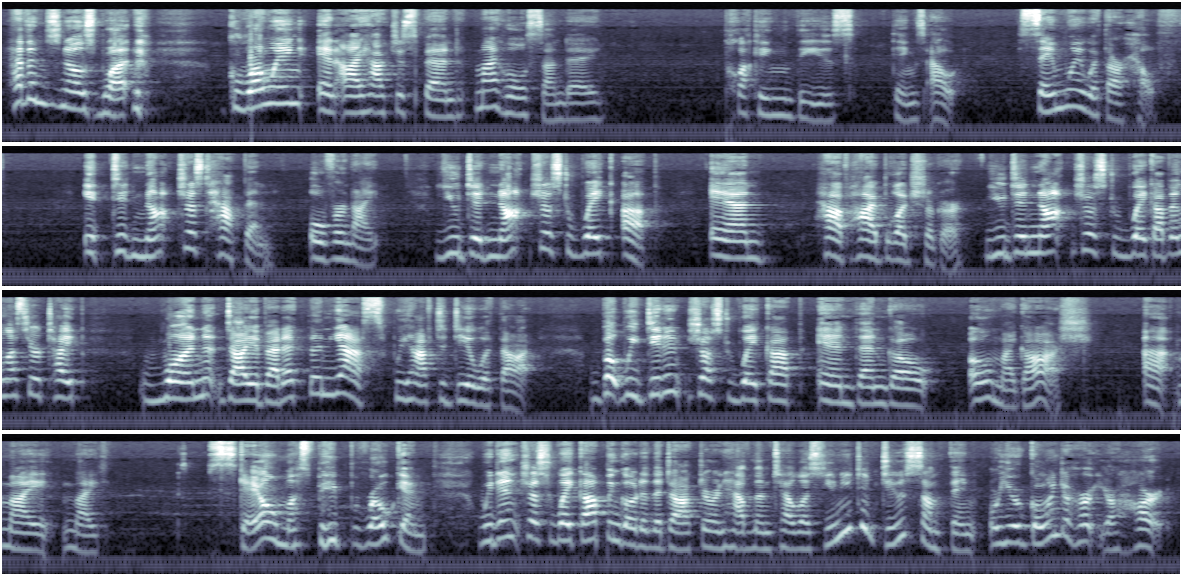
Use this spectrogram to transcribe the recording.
heavens knows what growing, and I have to spend my whole Sunday plucking these things out. Same way with our health. It did not just happen overnight. You did not just wake up and have high blood sugar. You did not just wake up, unless you're type 1 diabetic, then yes, we have to deal with that. But we didn't just wake up and then go, oh my gosh, uh, my my scale must be broken. We didn't just wake up and go to the doctor and have them tell us you need to do something or you're going to hurt your heart.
